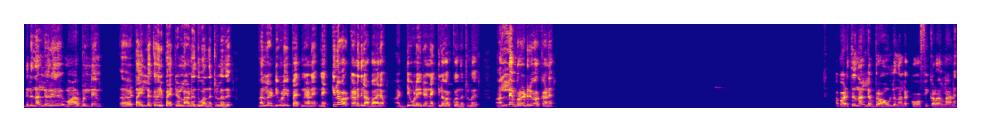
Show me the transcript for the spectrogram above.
ഇതിൽ നല്ലൊരു മാർബിളിന്റെയും ടൈലിന്റെ ഒക്കെ ഒരു പാറ്റേണിലാണ് ഇത് വന്നിട്ടുള്ളത്. നല്ല അടിപൊളി പാറ്റേൺ ആണ്. നെക്കിലെ വർക്കാണ് ഇതിൽ അപാരം. അടിപൊളിയായിട്ട് നെക്കിലെ വർക്ക് വന്നിട്ടുള്ളത്. നല്ല എംബ്രോയിഡറി വർക്കാണ് അപ്പൊ അടുത്തത് നല്ല ബ്രൗണിൽ നല്ല കോഫി കളറിലാണ്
